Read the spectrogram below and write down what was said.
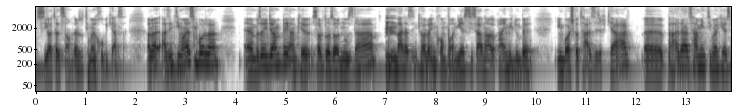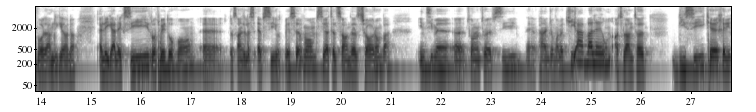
سیاتل ساندرز و تیمای خوبی که هستن. حالا از این تیم‌ها اسم بردن. بذار اینجا هم بگم که سال 2019 بعد از اینکه حالا این کمپانی 395 میلیون به این باشگاه تزریق کرد بعد از همین تیمایی که اسم بردم دیگه حالا ال ای گلکسی رتبه دوم لس آنجلس اف سی رتبه سوم سیاتل ساندرز چهارم و این تیم تورنتو اف سی پنجم. حالا کی اوله اون آتلانتا دی سی که خیلی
